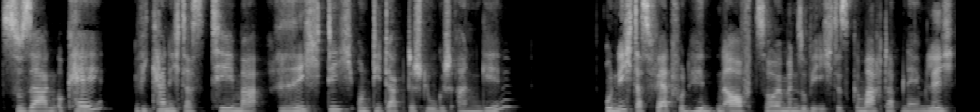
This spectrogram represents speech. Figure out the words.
zu sagen, okay, wie kann ich das Thema richtig und didaktisch logisch angehen und nicht das Pferd von hinten aufzäumen, so wie ich das gemacht habe, nämlich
